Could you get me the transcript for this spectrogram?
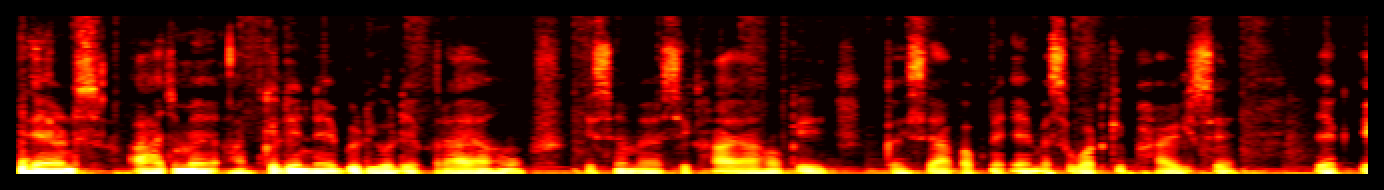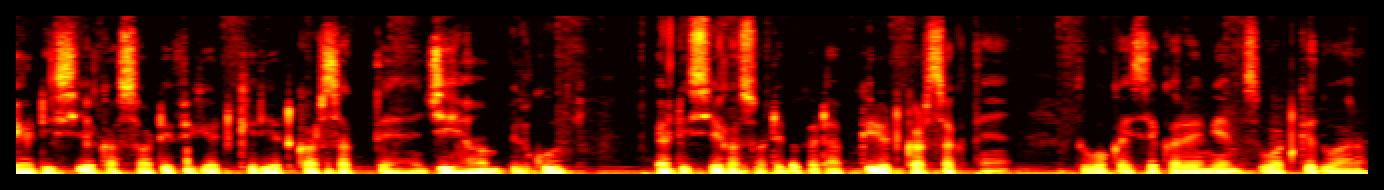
फ्रेंड्स, आज मैं आपके लिए नई वीडियो लेकर आया हूँ। इसमें मैं सिखाया हूँ कि कैसे आप अपने एम एस वर्ड की फ़ाइल से एक ए डी सी ए का सर्टिफिकेट क्रिएट कर सकते हैं। जी हाँ बिल्कुल ए डी सी ए का सर्टिफिकेट आप क्रिएट कर सकते हैं। तो वो कैसे करेंगे एम एस वर्ड के द्वारा?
